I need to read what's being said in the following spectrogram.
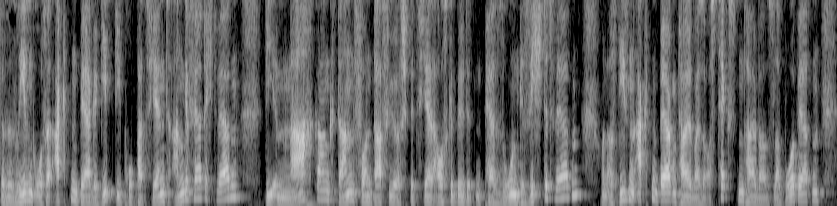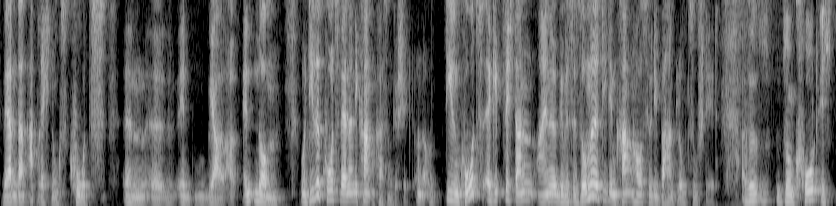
dass es riesengroße Aktenberge gibt, die pro Patient angefertigt werden, die im Nachgang dann von dafür speziell ausgebildeten Personen gesichtet werden. Und aus diesen Aktenbergen, teilweise aus Texten, teilweise aus Laborwerten, werden dann Abrechnungscodes ähm, äh, in, ja, entnommen. Und diese Codes werden an die Krankenkassen geschickt. Und aus diesen Codes ergibt sich dann eine gewisse Summe, die dem Krankenhaus für die Behandlung zusteht. Also so ein Code, ich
